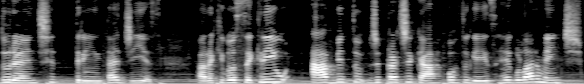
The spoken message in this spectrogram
durante 30 dias, para que você crie o hábito de praticar português regularmente.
